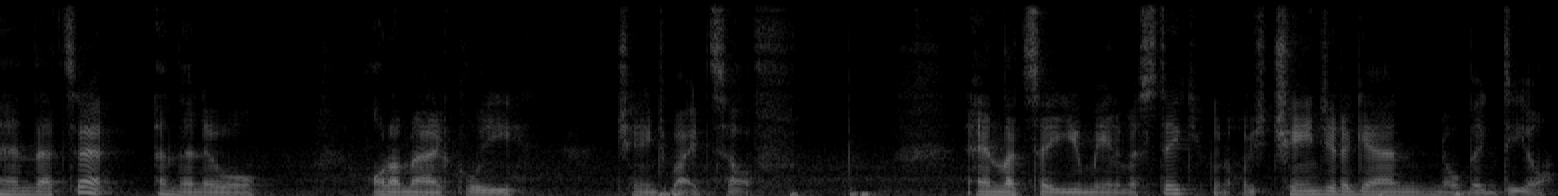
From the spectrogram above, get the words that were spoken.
And that's it. And then it will automatically change by itself. And let's say you made a mistake you can always change it again no big deal.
